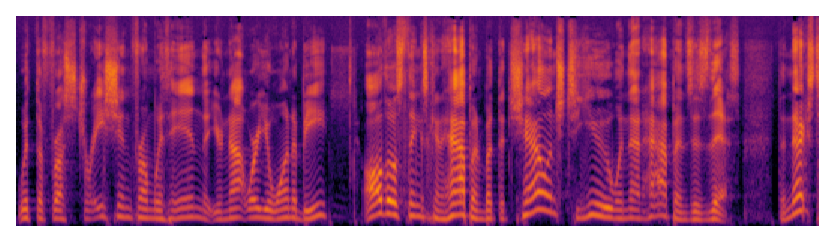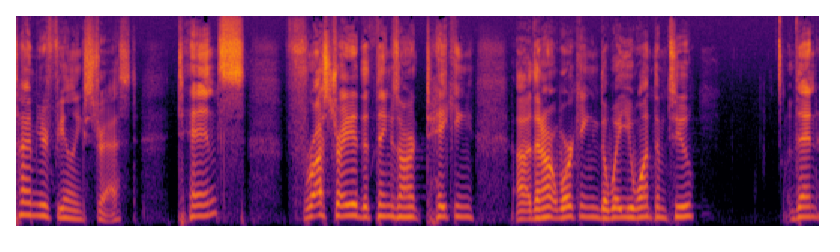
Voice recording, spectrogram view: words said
with the frustration from within that you're not where you want to be. All those things can happen, but the challenge to you when that happens is this. The next time you're feeling stressed, tense, frustrated that things aren't taking uh, that aren't working the way you want them to, then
